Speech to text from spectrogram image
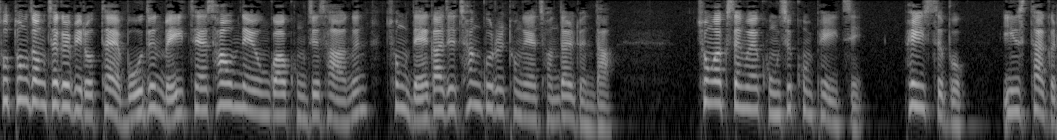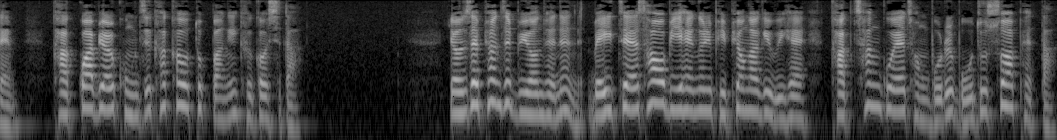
소통 정책을 비롯해 모든 메이트의 사업 내용과 공지 사항은 총 4가지 창구를 통해 전달된다. 총학생회 공식 홈페이지, 페이스북, 인스타그램, 각과별 공지 카카오톡방이 그것이다. 연세편집위원회는 메이트의 사업 이행을 비평하기 위해 각 창구의 정보를 모두 수합했다.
